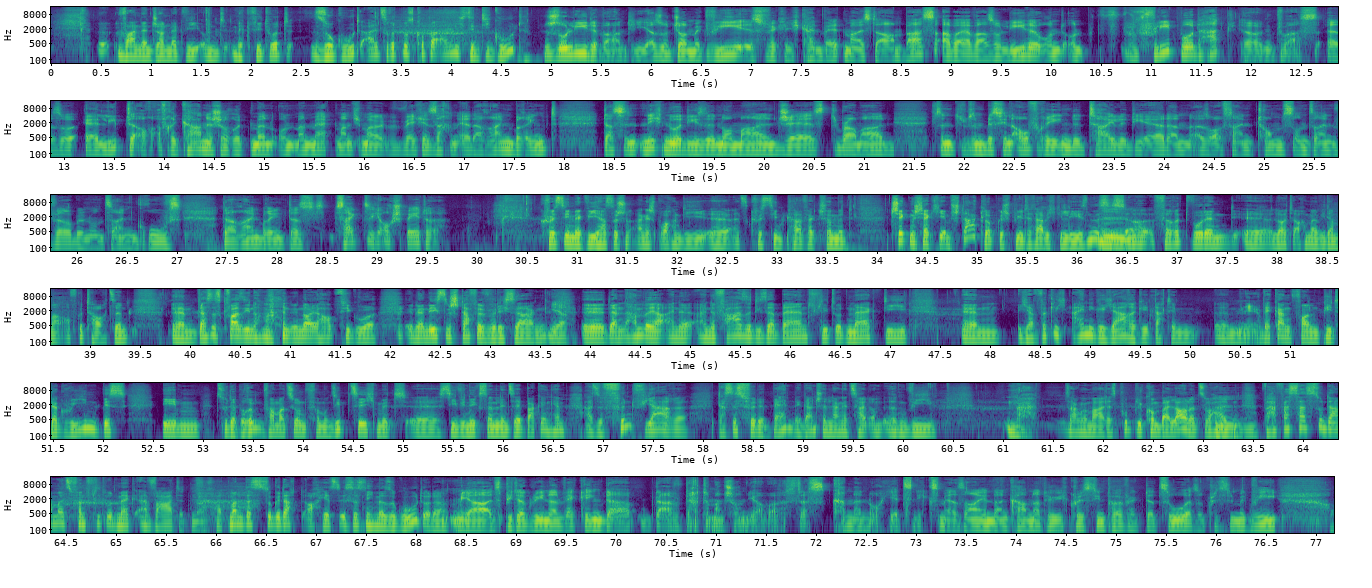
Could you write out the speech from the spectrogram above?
Waren denn John McVie und Mick Fleetwood so gut als Rhythmusgruppe eigentlich? Sind die gut? Solide waren die. Also John McVie ist wirklich kein Weltmeister am Bass, aber er war solide und, und Fleetwood hat irgendwas. Also er liebte auch afrikanische Rhythmen und man merkt manchmal, welche Sachen er da reinbringt. Das sind nicht nur diese normalen Jazz-Drummer, sind, sind ein bisschen aufregende Teile, die er dann also auf seinen Toms und seinen Wirbeln und seinen Grooves da reinbringt. Das zeigt sich auch später. Christine McVie hast du schon angesprochen, die äh, als Christine Perfect schon mit Chicken Shack hier im Starclub gespielt hat, habe ich gelesen. Es mhm. ist äh, verrückt, wo denn äh, Leute auch immer wieder mal aufgetaucht sind. Ähm, das ist quasi nochmal eine neue Hauptfigur in der nächsten Staffel, würde ich sagen. Ja. Äh, dann haben wir ja eine, eine Phase dieser Band Fleetwood Mac, die ähm, ja wirklich einige Jahre geht, nach dem ähm, ja. Weggang von Peter Green bis eben zu der berühmten Formation 75 mit äh, Stevie Nicks und Lindsay Buckingham. Also fünf Jahre, das ist für die Band eine ganz schön lange Zeit, um irgendwie na, sagen wir mal, das Publikum bei Laune zu halten. Mhm. Was hast du damals von Fleetwood Mac erwartet noch? Hat man das so gedacht, ach, jetzt ist es nicht mehr so gut, oder? Ja, als Peter Green dann wegging, da, da dachte man schon, ja, aber das, das kann dann doch jetzt nichts mehr sein. Dann kam natürlich Christine Perfect dazu, also Christine McVie.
